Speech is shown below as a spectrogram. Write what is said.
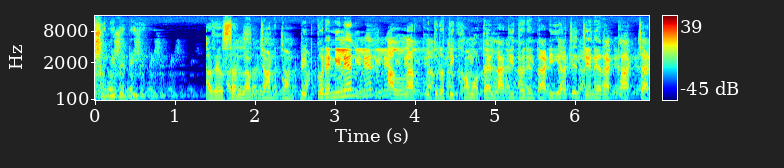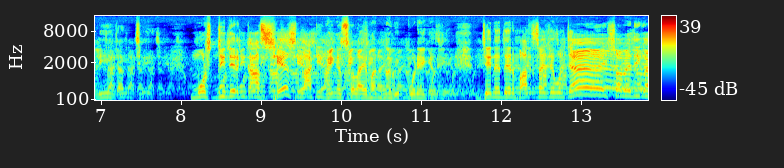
অসুবিধে নেই। আজহাল্লাম যান কমপ্লিট করে নিলেন। আল্লাহর কুদরতি ক্ষমতায় লাঠি ধরে দাঁড়িয়ে আছে জেনেরা কাজ চালিয়ে যাচ্ছে। মসজিদের কাজ শেষ, লাঠি ভেঙে সোলাইমান নবী পড়ে গেছে। জেনেদের বাদশা এসে বলছে, এই সব এদিকে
